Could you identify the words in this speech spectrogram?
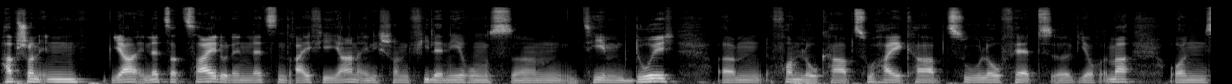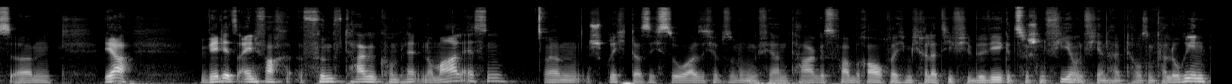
habe schon in, ja, in letzter Zeit oder in den letzten drei, vier Jahren eigentlich schon viele Ernährungsthemen ähm, durch. Ähm, von Low Carb zu High Carb zu Low Fat, äh, wie auch immer. Und ähm, ja, werde jetzt einfach fünf Tage komplett normal essen. Ähm, sprich, dass ich so, also ich habe so einen ungefähren Tagesverbrauch, weil ich mich relativ viel bewege, zwischen 4.000 und 4.500 Kalorien,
